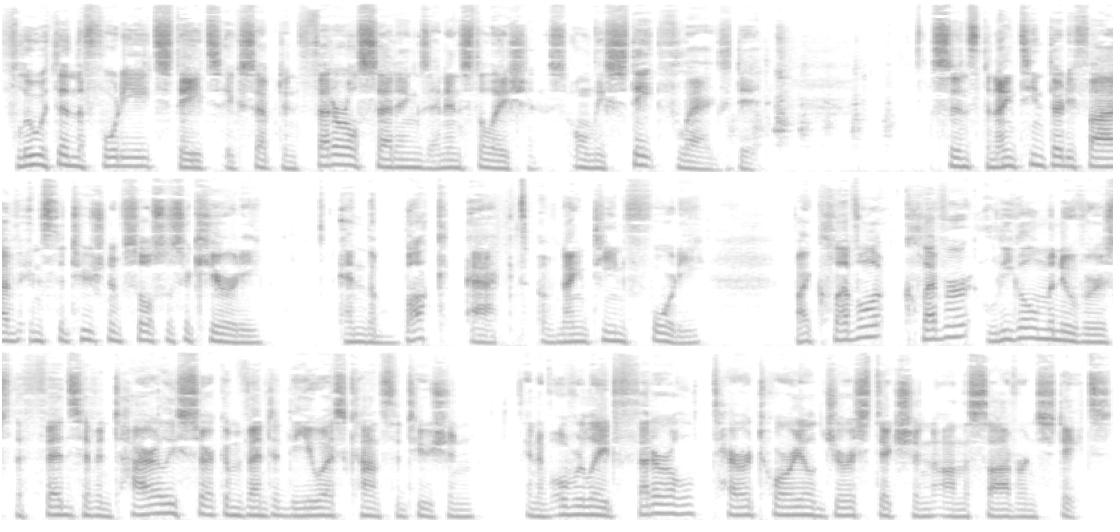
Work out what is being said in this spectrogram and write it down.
flew within the 48 states except in federal settings and installations. Only state flags did since the 1935 Institution of Social Security and the Buck Act of 1940, by clever, clever legal maneuvers, the feds have entirely circumvented the U.S. Constitution and have overlaid federal territorial jurisdiction on the sovereign states,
